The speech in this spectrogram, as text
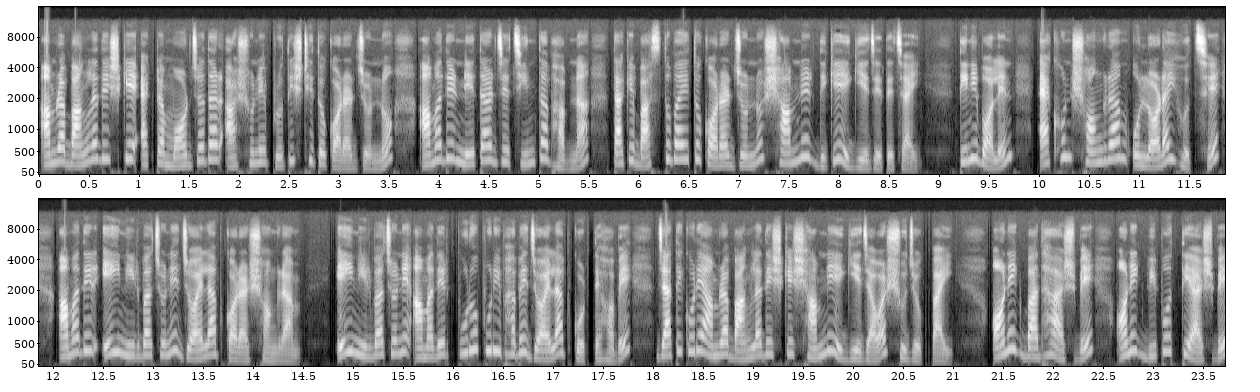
আমরা বাংলাদেশকে একটা মর্যাদার আসনে প্রতিষ্ঠিত করার জন্য, আমাদের নেতার যে চিন্তাভাবনা, তাকে বাস্তবায়িত করার জন্য সামনের দিকে এগিয়ে যেতে চাই। তিনি বলেন, এখন সংগ্রাম ও লড়াই হচ্ছে, আমাদের এই নির্বাচনে জয়লাভ করার সংগ্রাম। এই নির্বাচনে আমাদের পুরোপুরিভাবে জয়লাভ করতে হবে, যাতে করে আমরা বাংলাদেশকে সামনে এগিয়ে যাওয়ার সুযোগ পাই। অনেক বাধা আসবে, অনেক বিপত্তি আসবে,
